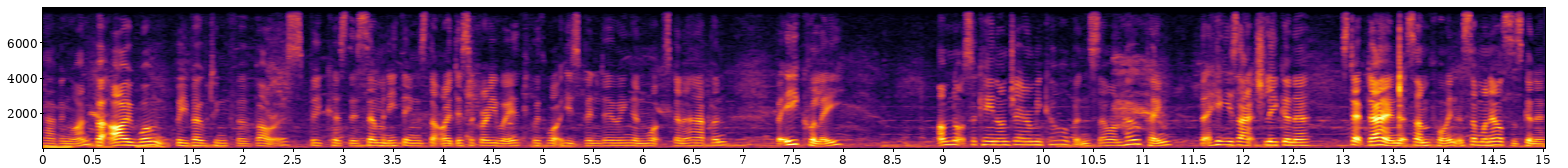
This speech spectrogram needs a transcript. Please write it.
having one. But I won't be voting for Boris because there's so many things that I disagree with with what he's been doing and what's going to happen. But equally, I'm not so keen on Jeremy Corbyn, so I'm hoping that he's actually going to step down at some point and someone else is going to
